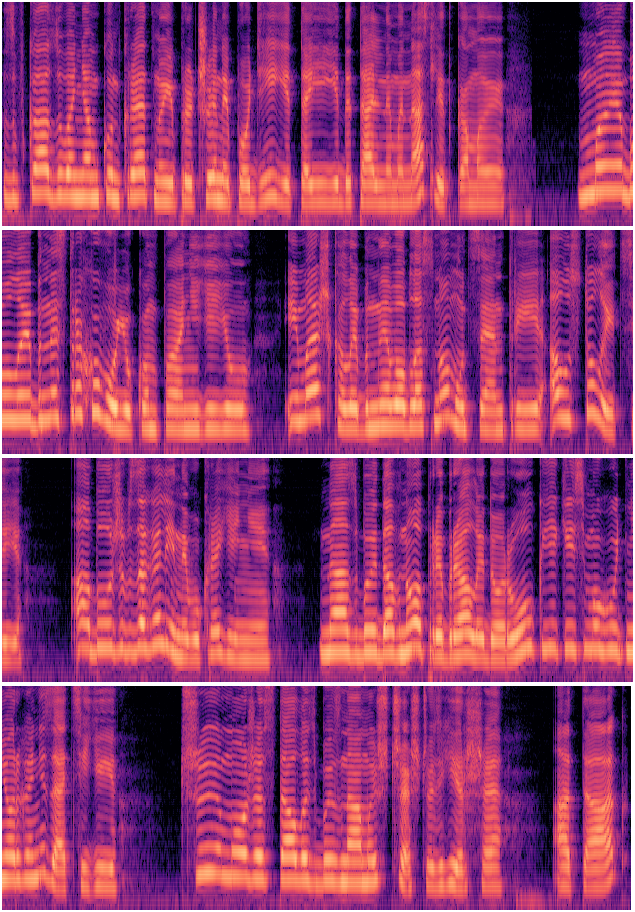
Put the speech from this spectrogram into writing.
з вказуванням конкретної причини події та її детальними наслідками, ми були б не страховою компанією і мешкали б не в обласному центрі, а у столиці, або ж взагалі не в Україні. Нас би давно прибрали до рук якісь могутні організації. Чи, може, сталося би з нами ще щось гірше? А так,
